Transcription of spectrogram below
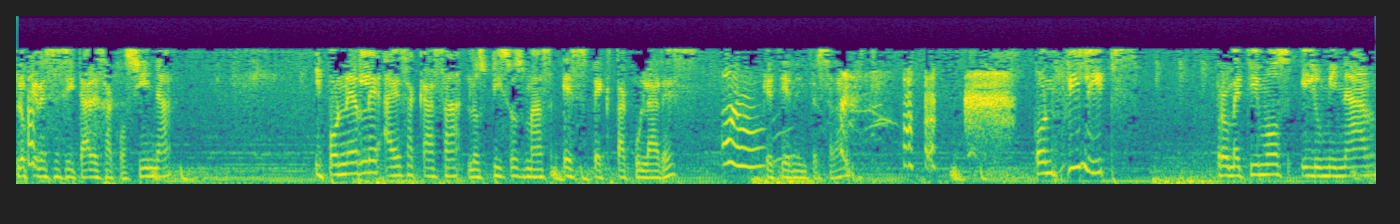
lo que necesita esa cocina y ponerle a esa casa los pisos más espectaculares que tiene Interceramic. Con Philips prometimos iluminar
